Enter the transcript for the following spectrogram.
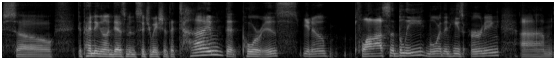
So depending on Desmond's situation at the time, that pour is, you know, plausibly more than he's earning um,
